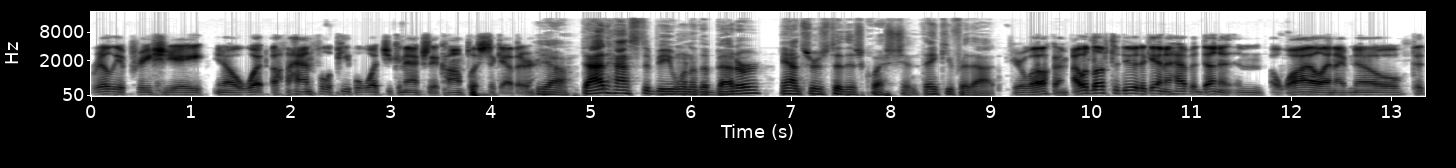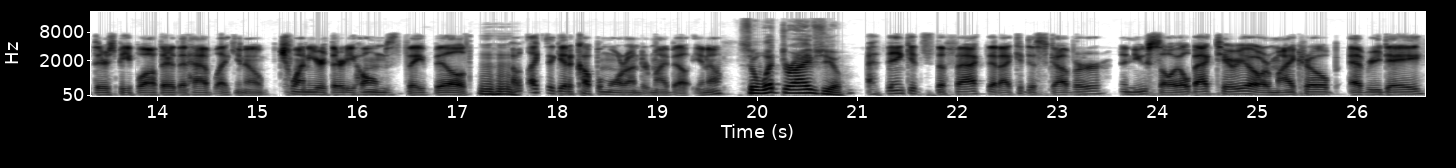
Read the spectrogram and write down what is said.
really appreciate, you know, what a handful of people, what you can actually accomplish together. Yeah. That has to be one of the better answers to this question. Thank you for that. You're welcome. I would love to do it again. I haven't done it in a while, and I know that there's people out there that have like, you know, 20 or 30 homes they've built. Mm-hmm. I would like to get a couple more under my belt, you know? So, what drives you? I think it's the fact that I could discover a new soil bacteria or microbe every day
